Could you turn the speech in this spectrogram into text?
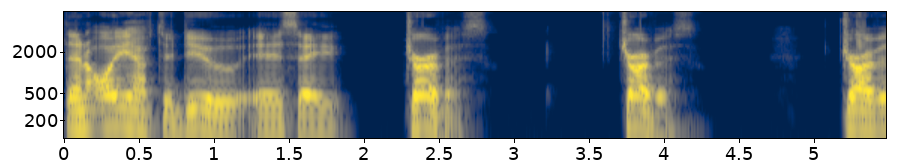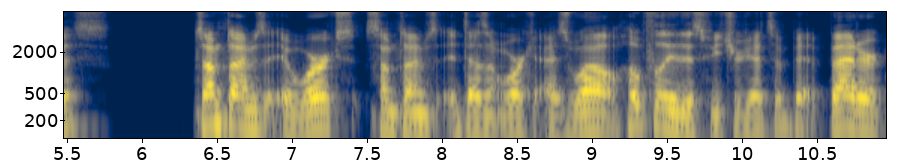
then all you have to do is say Jarvis, Jarvis, Jarvis, Sometimes it works, sometimes it doesn't work as well. Hopefully, this feature gets a bit better.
